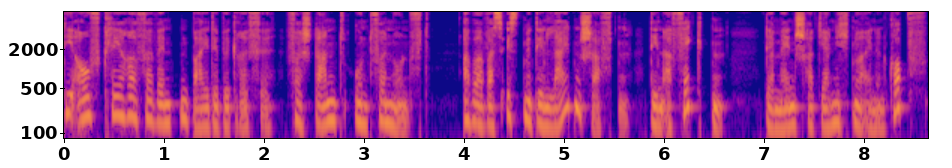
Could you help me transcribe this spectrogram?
Die Aufklärer verwenden beide Begriffe, Verstand und Vernunft. Aber was ist mit den Leidenschaften, den Affekten? Der Mensch hat ja nicht nur einen Kopf.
